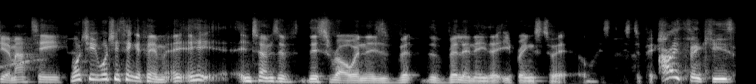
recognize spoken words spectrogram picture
Giamatti. What do you what do you think of him in terms of this role and his the villainy that he brings to it, or his, his, depiction? I think he's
